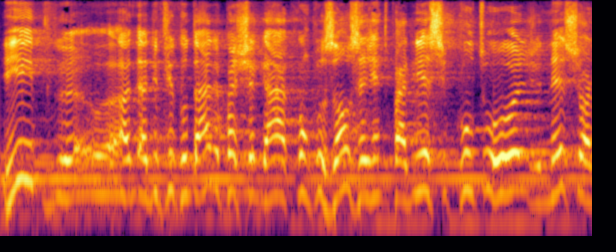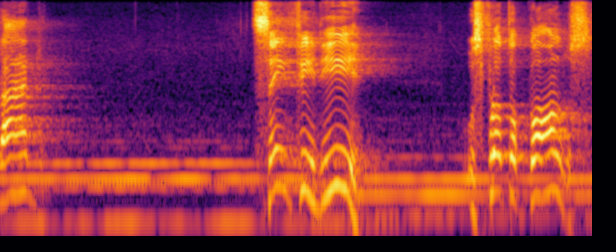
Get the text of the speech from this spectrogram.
E eh, a, a dificuldade para chegar à conclusão se a gente faria esse culto hoje, nesse horário, sem ferir os protocolos,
